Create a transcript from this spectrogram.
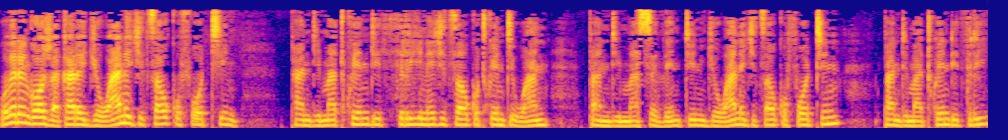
Woverengawo zvakare johani chitsauko 14 pandima 23 nechitsauko 21 pandima 17 johani chitsauko 14 pandima 23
